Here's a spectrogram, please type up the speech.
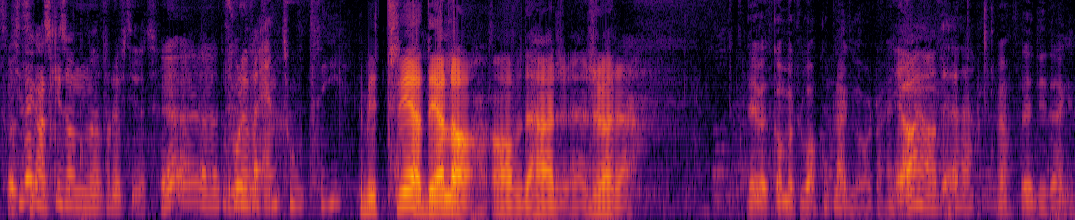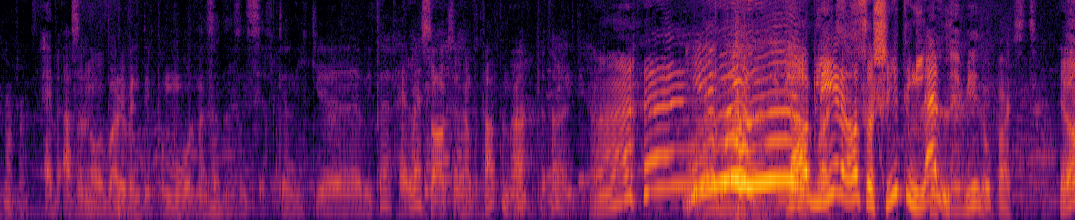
Ser ikke det ganske sånn fornuftig ut? Ja, ja, ja. Du får det for én, to, tre. Det blir tre deler av det her røret. Det er jo et gammelt kloakkopplegg du har vært og hentet. Ja, ja, det er det. Ja, det er ditt eget, kanskje? Jeg, altså, nå var det veldig på mål, men så er det sånn cirka like vidt her. Heller en sak som du kan få tatt den her. Det tar jeg. Da blir det altså skyting lell. I min oppvekst Ja.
